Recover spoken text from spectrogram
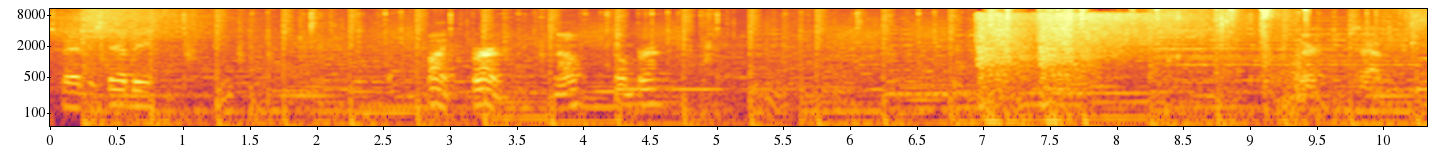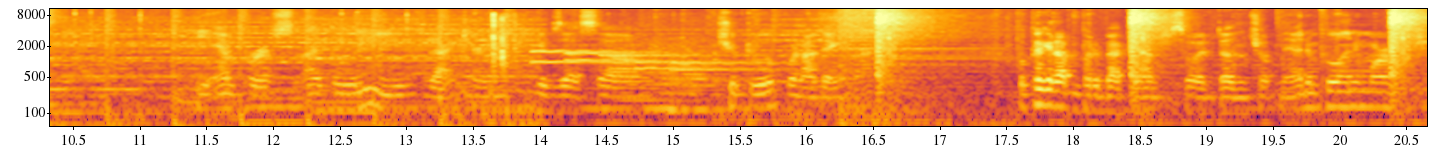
Stabby, stabby. Fine, burn. No, don't burn. Stab. The Empress, I believe that turn gives us um, shoot to loop. We're not taking that. We'll pick it up and put it back down just so it doesn't show up in the item pool anymore, which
